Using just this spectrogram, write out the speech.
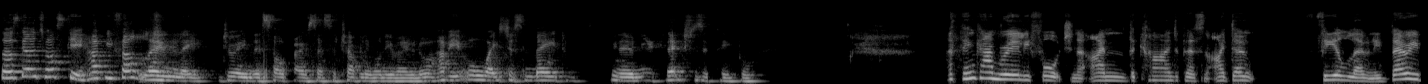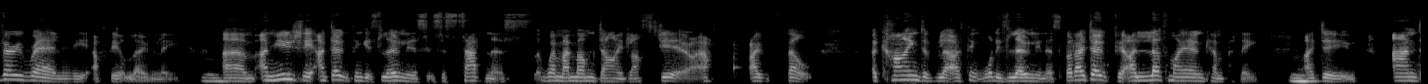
so I was going to ask you, have you felt lonely during this whole process of travelling on your own, or have you always just made, you know, new connections with people? I think I'm really fortunate. I'm the kind of person I don't feel lonely. Very, very rarely I feel lonely. Mm. Um, and usually I don't think it's loneliness, it's a sadness. When my mum died last year, I, I felt a kind of, I think, what is loneliness? But I don't feel, I love my own company. Mm. I do and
